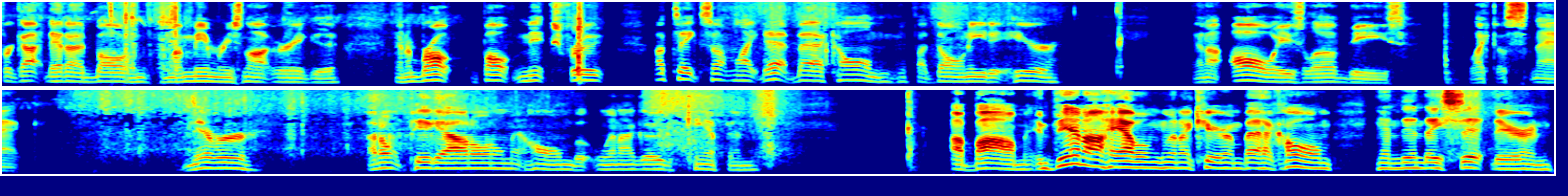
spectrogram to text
forgot that I'd bought them. My memory's not very good. And I brought bought mixed fruit. I'll take something like that back home if I don't eat it here. And I always love these, like a snack. Never, I don't pig out on them at home, but when I go camping, I buy them. And then I have them when I carry them back home. And then they sit there and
